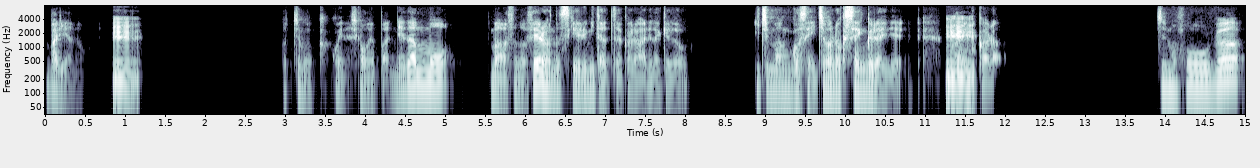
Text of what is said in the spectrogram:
バリアの。うん。こっちもかっこいいな。しかもやっぱ値段も、まあそのフェロンのスケール見たやつだからあれだけど、1万5千、1万6千ぐらいでうん。買えるから、こっちの方が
